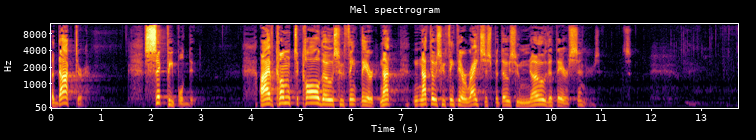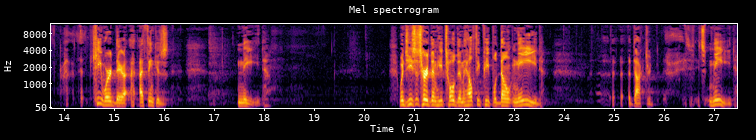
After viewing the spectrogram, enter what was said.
a doctor. Sick people do. I've come to call those who think they are not, not those who think they are righteous, but those who know that they are sinners. Key word there, I think, is need. When Jesus heard them, he told them healthy people don't need a doctor, it's need.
